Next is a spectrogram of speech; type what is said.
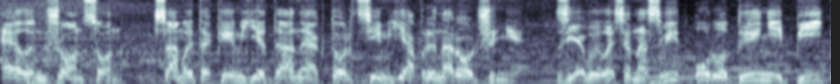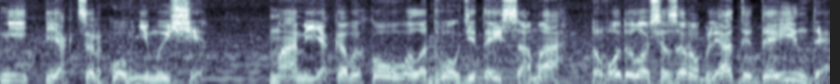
Елен Джонсон. Саме таким є дане акторці ім'я при народженні. З'явилася на світ у родині бідній, як церковні миші. Мамі, яка виховувала двох дітей сама, доводилося заробляти де-інде.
